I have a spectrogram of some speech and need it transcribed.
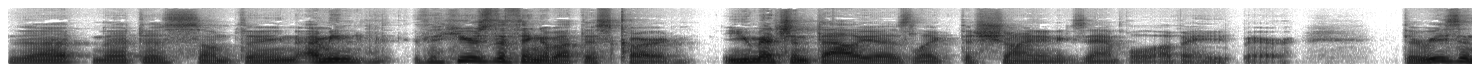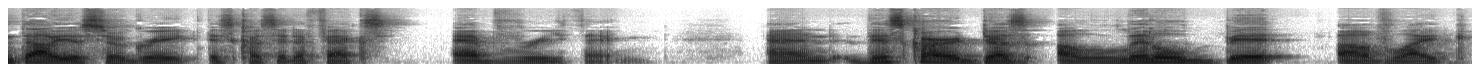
That that does something. I mean, th- here's the thing about this card. You mentioned Thalia as like the shining example of a hate bear. The reason Thalia is so great is because it affects everything. And this card does a little bit of like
